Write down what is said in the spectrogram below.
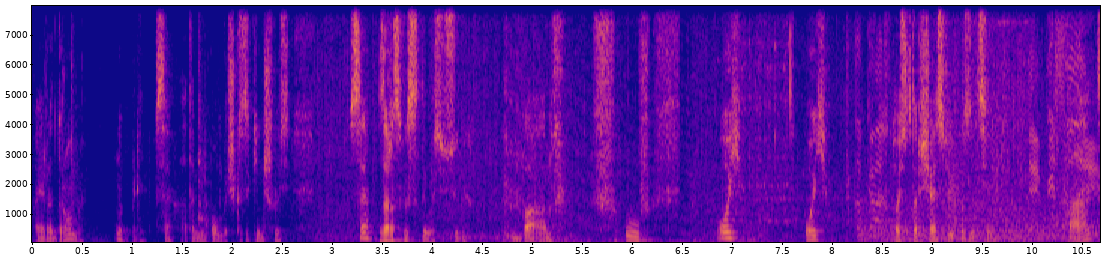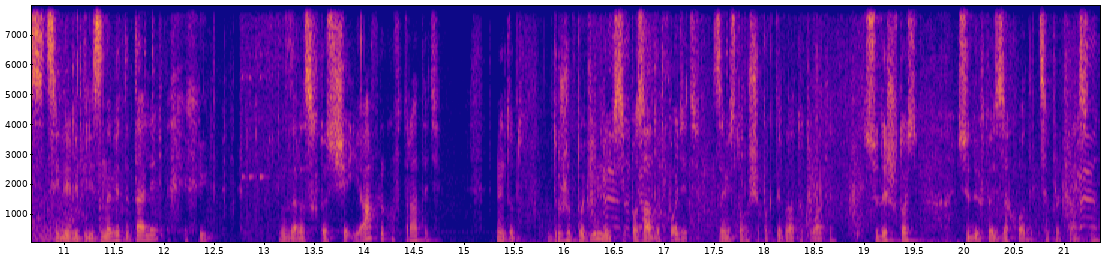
аеродроми. Ну, блін, все, атомні бомбочки закінчились. Все, зараз висадимося всюди. Бам. Уф. Ой. Ой. Хтось втрачає свої позиції. Так, Сицилія відрізана від Італії. Хі-хі. Ну, Зараз хтось ще і Африку втратить. Він тут дуже повільний, всі позаду ходять, замість того, щоб активно атакувати. Сюди ж хтось, сюди хтось заходить, це прекрасно.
